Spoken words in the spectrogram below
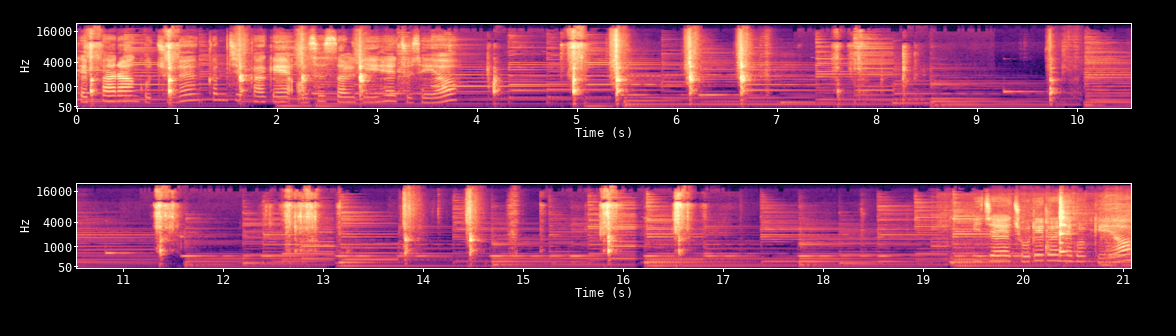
대파랑 고추는 큼직하게 어슷썰기 해주세요. 이제 조리를 해볼게요.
